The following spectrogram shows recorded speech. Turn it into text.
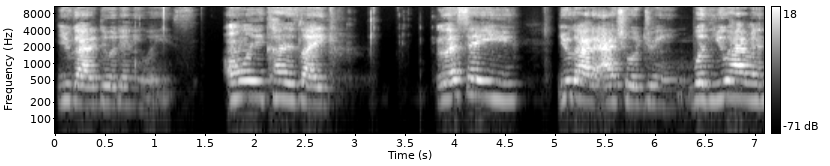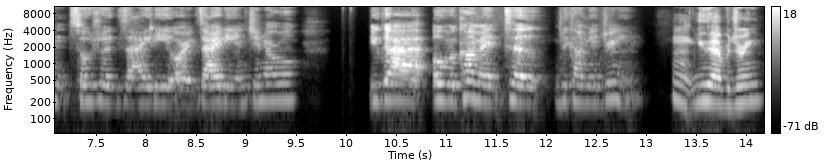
you gotta do it anyways. Only because, like, let's say you, you got an actual dream. With you having social anxiety or anxiety in general, you got overcome it to become your dream. Hmm, you have a dream?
